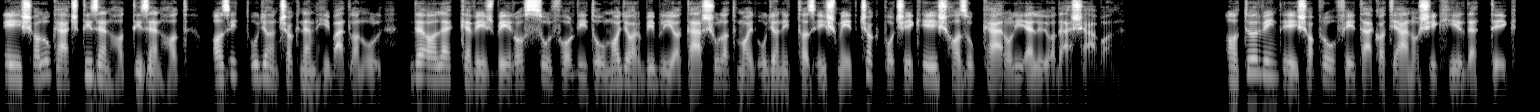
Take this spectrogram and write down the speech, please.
És a Lukács 16.16, az itt ugyancsak nem hibátlanul, de a legkevésbé rosszul fordító magyar biblia társulat majd ugyanitt az ismét csak pocsék és hazug Károli előadásában. A törvényt és a profétákat Jánosig hirdették,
